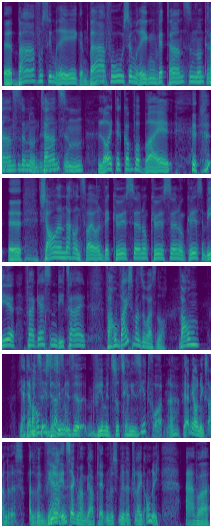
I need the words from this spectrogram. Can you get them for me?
äh, barfuß im Regen, barfuß im Regen, wir tanzen und tanzen und tanzen. Leute, kommen vorbei. äh, schauen nach uns zwei und wir küssen und küssen und küssen. Wir vergessen die Zeit. Warum weiß man sowas noch? Warum? Ja, damit Warum ist das sind wir- wir mit sozialisiert worden. Ne? Wir hatten ja auch nichts anderes. Also wenn wir Ja. Instagram gehabt hätten, wüssten wir das vielleicht auch nicht. Aber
